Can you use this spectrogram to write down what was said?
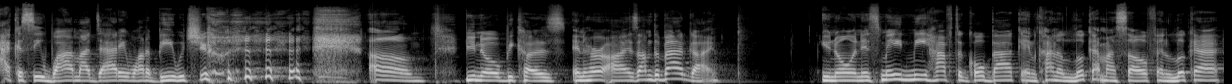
I could see why my daddy want to be with you. um, you know, because in her eyes, I'm the bad guy. You know, and it's made me have to go back and kind of look at myself and look at,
